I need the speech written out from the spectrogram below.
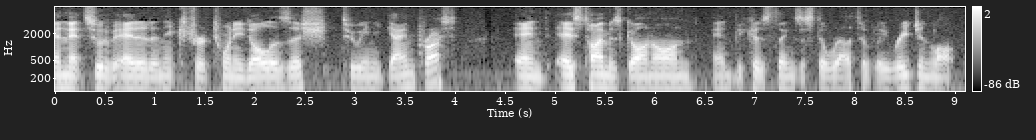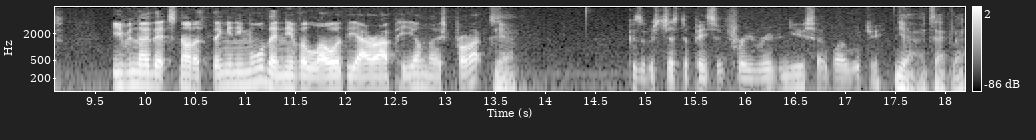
And that sort of added an extra twenty dollars ish to any game price. And as time has gone on, and because things are still relatively region locked, even though that's not a thing anymore, they never lowered the RRP on those products Yeah, because it was just a piece of free revenue. So why would you? yeah, exactly.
